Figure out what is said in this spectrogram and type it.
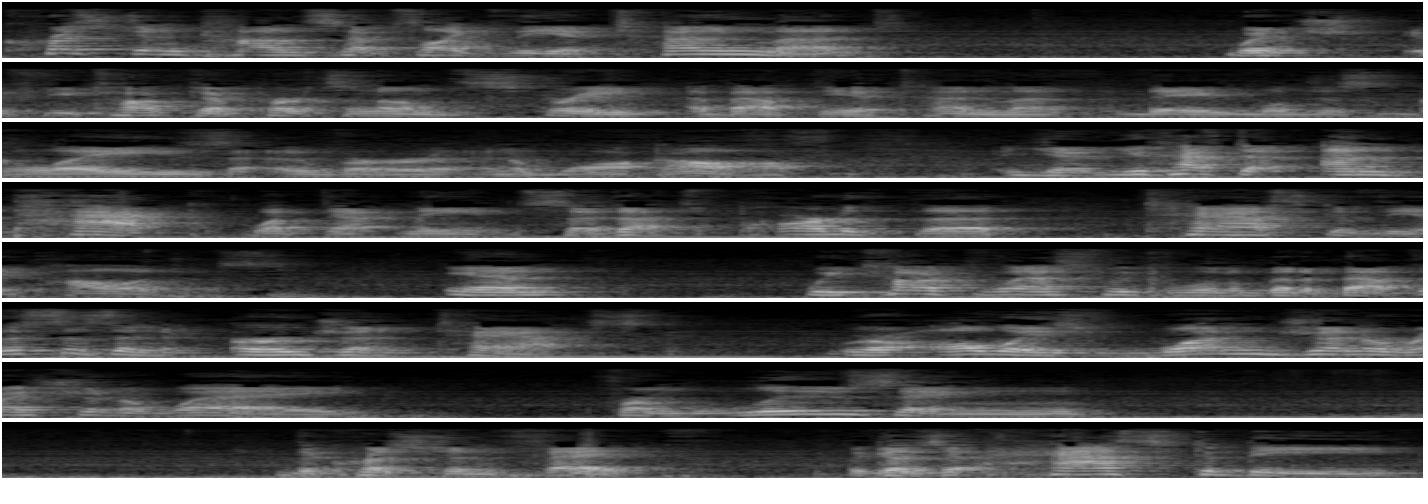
Christian concepts like the atonement, which, if you talk to a person on the street about the atonement, they will just glaze over and walk off. You, you have to unpack what that means. So that's part of the task of the apologist. And we talked last week a little bit about this is an urgent task we're always one generation away from losing the Christian faith because it has to be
